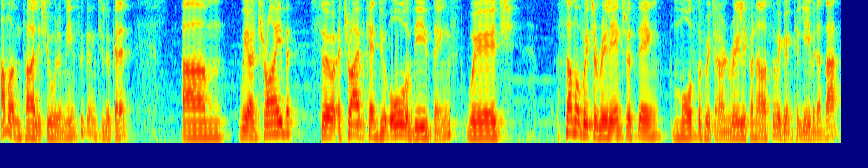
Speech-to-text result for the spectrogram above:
I'm not entirely sure what it means. We're going to look at it. Um, we are a tribe, so a tribe can do all of these things, which some of which are really interesting, most of which aren't really for now, so we're going to leave it at that.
